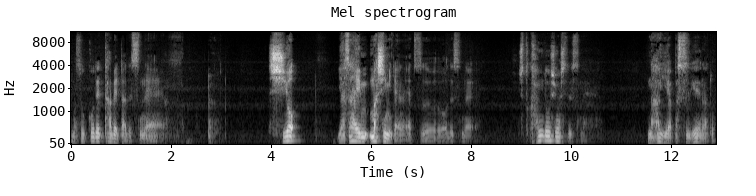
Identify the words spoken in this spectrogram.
まあ、そこで食べたですね、塩、野菜増しみたいなやつをですね、ちょっと感動しましてですね、ナギやっぱすげえなと。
